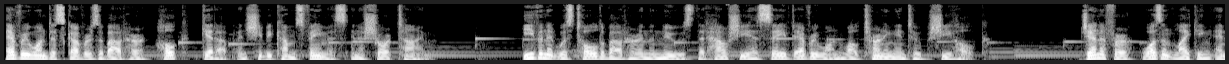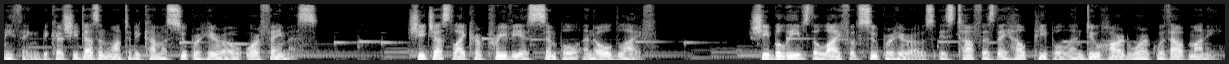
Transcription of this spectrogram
Everyone discovers about her Hulk getup and she becomes famous in a short time. Even it was told about her in the news that how she has saved everyone while turning into She-Hulk. Jennifer wasn't liking anything because she doesn't want to become a superhero or famous. She just like her previous simple and old life. She believes the life of superheroes is tough as they help people and do hard work without money.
